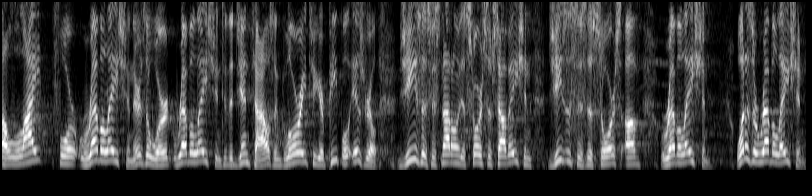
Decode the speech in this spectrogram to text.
a light for revelation. There's a word, revelation to the Gentiles, and glory to your people, Israel. Jesus is not only the source of salvation, Jesus is the source of revelation. What is a revelation?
